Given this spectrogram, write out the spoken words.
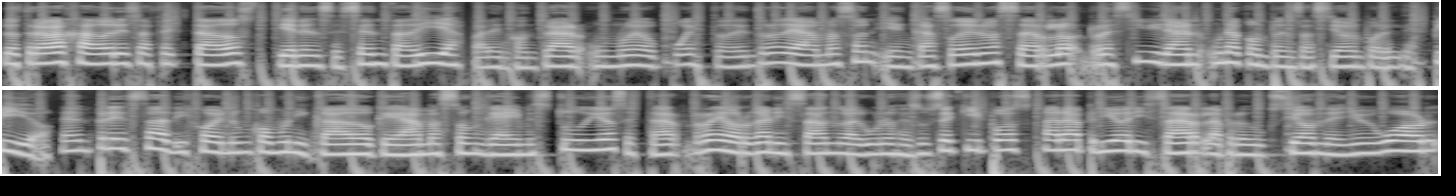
Los trabajadores afectados tienen 60 días para encontrar un nuevo puesto dentro de Amazon y en caso de no hacerlo recibirán una compensación por el despido. La empresa dijo en un comunicado que Amazon Game Studios está reorganizando algunos de sus equipos para priorizar la producción de New World,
